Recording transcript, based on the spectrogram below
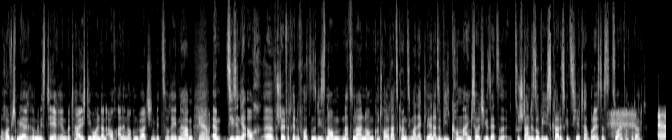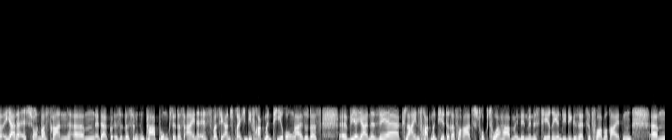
häufig mehrere Ministerien beteiligt, die wollen dann auch alle noch ein Wörtchen mitzureden haben. Ja. Ähm, Sie sind ja auch äh, stellvertretende Vorsitzende dieses Norm, nationalen Normenkontrollrats. Können Sie mal erklären, also wie kommen eigentlich solche Gesetze zustande, so wie ich es gerade skizziert habe, oder ist das zu einfach gedacht? Äh, ja, da ist schon was dran. Ähm, da, das sind ein paar Punkte. Das eine ist, was Sie ansprechen, die Fragmentierung. Also, dass äh, wir ja eine sehr klein fragmentierte Referatsstruktur haben in den Ministerien, die die Gesetze vorbereiten, ähm,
